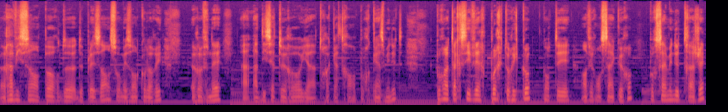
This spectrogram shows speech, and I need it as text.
ravissant port de, de plaisance aux maisons colorées revenait à, 17 euros il y a 3-4 ans pour 15 minutes. Pour un taxi vers Puerto Rico, comptez environ 5 euros pour 5 minutes de trajet,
